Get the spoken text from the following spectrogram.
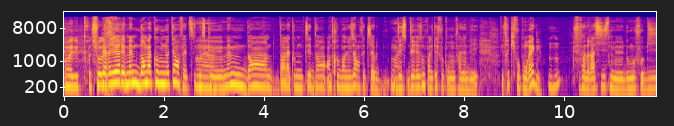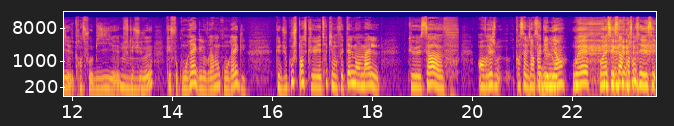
de trop de supérieure et même dans ma communauté en fait, parce que même dans, dans la communauté dans entre banlieusards en fait, il y a des, raisons pour lesquelles faut qu'on, enfin il y a des, des trucs qu'il faut qu'on règle. Mhm. Que ce soit de racisme, d'homophobie, de transphobie, euh, tout ce que tu mhm. veux, qu'il faut qu'on règle, vraiment qu'on règle. Que du coup, je pense qu'il y a des trucs qui m'ont fait tellement mal que ça, en vrai, je, quand ça vient pas des miens, ouais, ouais, c'est ça. Franchement, c'est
